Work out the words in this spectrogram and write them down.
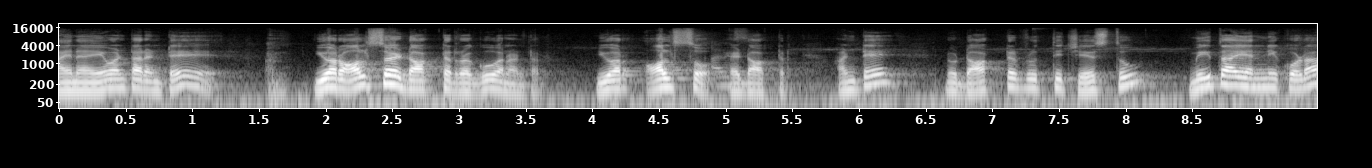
ఆయన ఏమంటారంటే you are also a doctor Raghu అని అంటారు. You are also a doctor అంటే నువ్వు డాక్టర్ వృత్తి చేస్తూ మిగతా అన్నీ కూడా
